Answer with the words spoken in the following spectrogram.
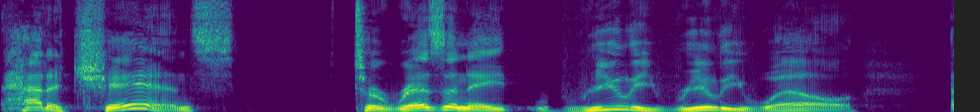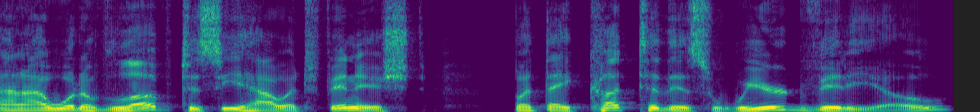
had a chance to resonate really, really well. And I would have loved to see how it finished, but they cut to this weird video,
